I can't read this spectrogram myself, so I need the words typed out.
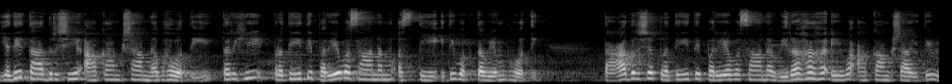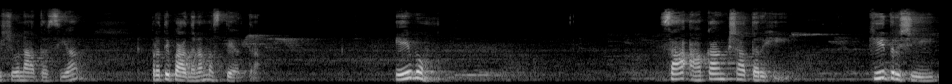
यदि तादृशी आकाङ्क्षा न भवति तर्हि प्रतीतिपर्यवसानम् अस्ति इति वक्तव्यं भवति तादृशप्रतीतिपर्यवसानविरहः एव आकाङ्क्षा इति विश्वनाथस्य प्रतिपादनम् अस्ति अत्र। एवं सा आकाङ्क्षा तर्हि कीदृशी?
